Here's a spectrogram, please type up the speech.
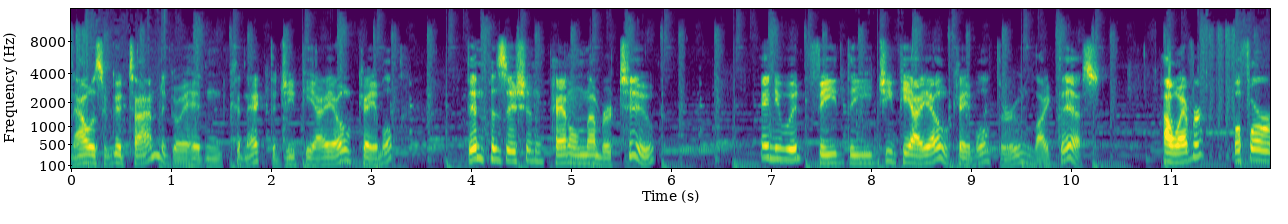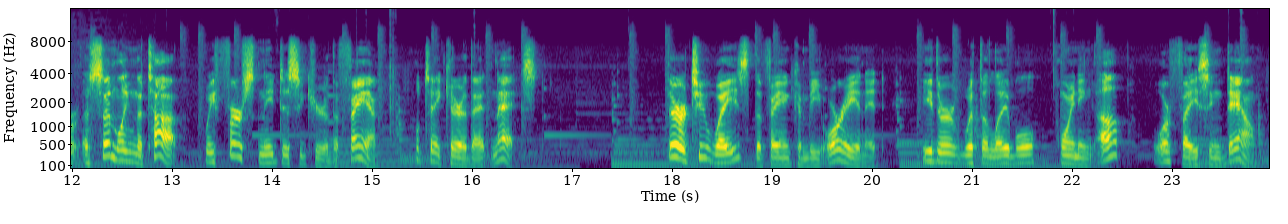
now is a good time to go ahead and connect the GPIO cable, then position panel number 2, and you would feed the GPIO cable through like this. However, before assembling the top, we first need to secure the fan. We'll take care of that next. There are two ways the fan can be oriented, either with the label pointing up or facing down.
